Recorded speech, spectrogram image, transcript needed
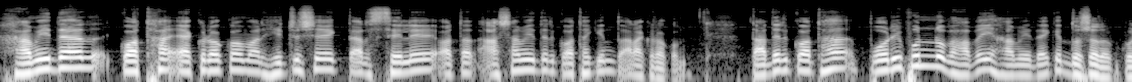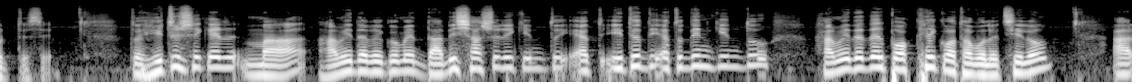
হামিদার কথা একরকম আর হিটু শেখ তার ছেলে অর্থাৎ আসামিদের কথা কিন্তু আর রকম। তাদের কথা পরিপূর্ণভাবেই হামিদাকে দোষারোপ করতেছে। তো হিটু শেখের মা হামিদা বেগমের দাদি শাশুড়ি কিন্তু এত এতদি- এতদিন কিন্তু হামিদাদের পক্ষেই কথা বলেছিল। আর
